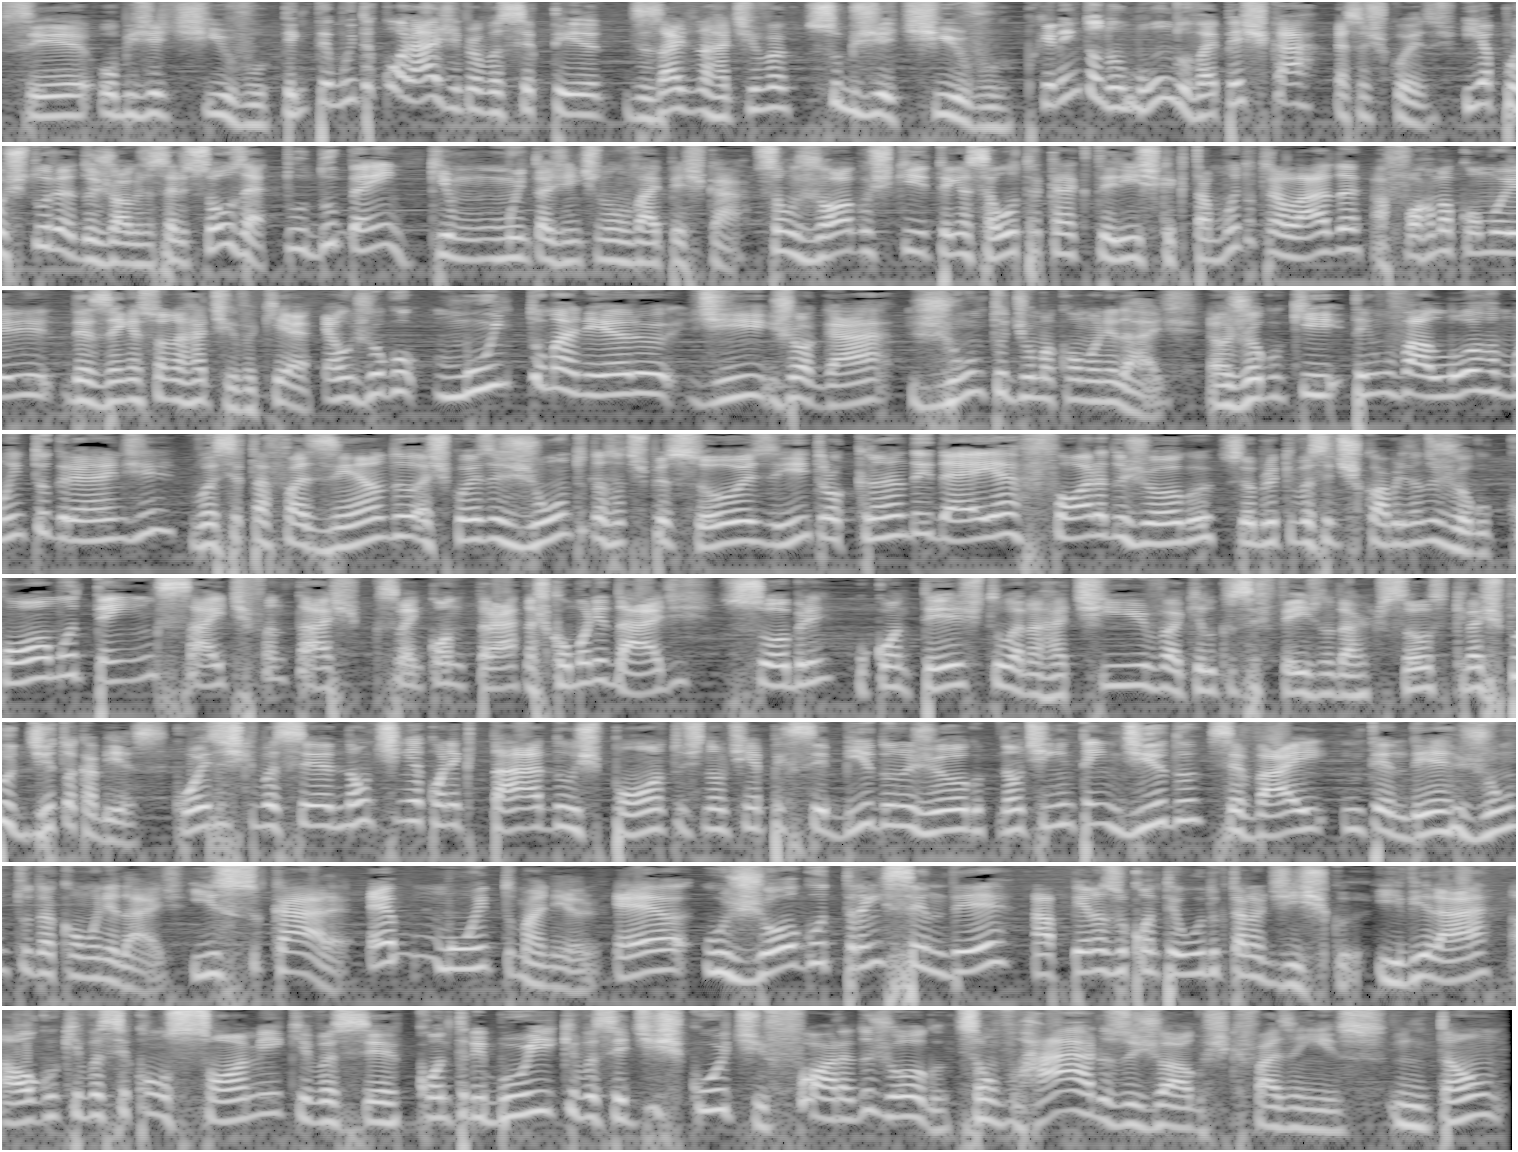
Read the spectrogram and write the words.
ser objetivo. Tem que ter muita coragem para você ter design de narrativa subjetivo, porque nem todo mundo vai pescar essas coisas. E a postura dos jogos da série Souls é tudo bem que muita gente não vai pescar. São jogos que têm essa outra característica que tá muito atrelada à forma como ele desenha a sua narrativa, que é é um jogo muito maneiro de jogar junto de uma comunidade. É um jogo que tem um valor muito grande você tá fazendo as coisas junto das outras pessoas e trocando ideia fora do jogo sobre o que você descobre dentro do jogo. Como tem insight fantástico que você vai encontrar nas comunidades sobre o contexto, a narrativa, aquilo que você fez no Dark Souls, que vai explodir tua cabeça. Coisas que você não tinha conectado os pontos, não tinha percebido no jogo, não tinha entendido, você vai entender junto da comunidade. Isso, cara, é muito maneiro. É o jogo transcender apenas o conteúdo que tá no disco e virar algo que você consome, que você contribui, que você discute fora do jogo. São raros os jogos que fazem isso. Então,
